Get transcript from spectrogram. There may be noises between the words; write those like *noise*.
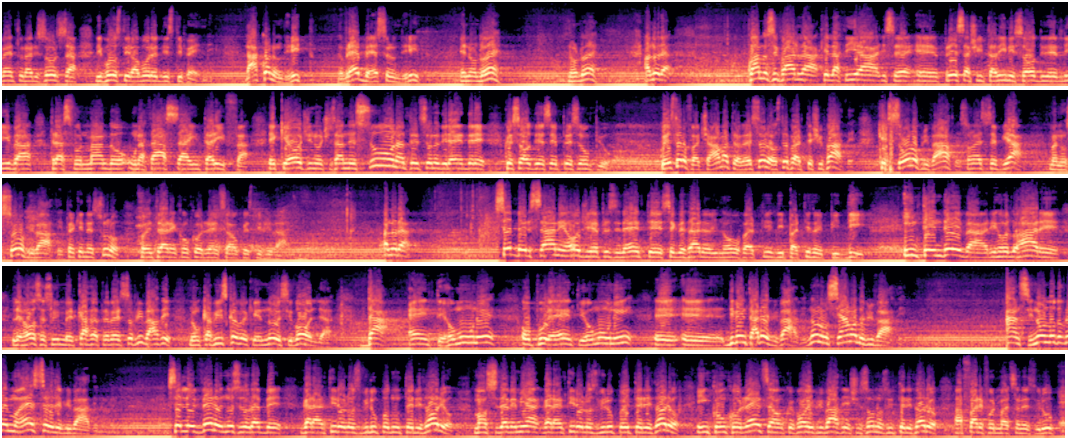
diventa una risorsa di posti di lavoro e di stipendi. L'acqua è un diritto, dovrebbe essere un diritto e non lo è, non lo è. Allora, quando si parla che la TIA gli si è presa ai cittadini i soldi dell'IVA trasformando una tassa in tariffa e che oggi non ci sta nessuna intenzione di rendere quei soldi che si è preso in più, questo lo facciamo attraverso le nostre partecipate, che sono private, sono SPA, ma non sono privati, perché nessuno può entrare in concorrenza con questi privati. Allora, se Bersani oggi è presidente e segretario del nuovo partito, del partito del PD, intendeva ricollocare le cose sul mercato attraverso privati, non capisco perché noi si voglia da ente comune oppure enti comuni eh, eh, diventare privati. Noi non siamo dei privati, anzi non lo dovremmo essere dei privati noi. Se è vero che noi si dovrebbe garantire lo sviluppo di un territorio, ma non si deve mica garantire lo sviluppo del territorio in concorrenza con poi privati che ci sono sul territorio a fare formazione e sviluppo.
